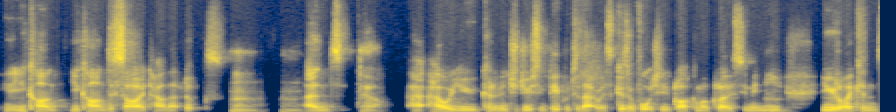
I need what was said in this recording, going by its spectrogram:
you can't you can't decide how that looks, hmm. and Yeah. how are you kind of introducing people to that risk? Because unfortunately, Clerkenwell Close, I mean, you Hmm. you likened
